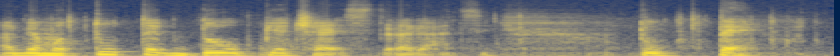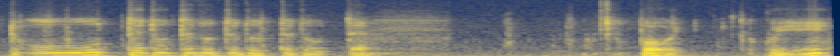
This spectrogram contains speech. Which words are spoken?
abbiamo tutte doppie ceste ragazzi. Tutte tutte tutte tutte tutte tutte. Poi qui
